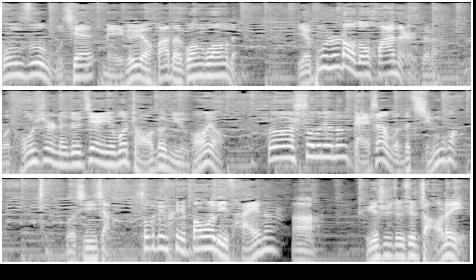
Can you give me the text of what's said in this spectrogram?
工资五千，每个月花的光光的，也不知道都花哪儿去了。我同事呢就建议我找个女朋友，说说不定能改善我的情况。我心想，说不定可以帮我理财呢啊。于是就去找了一个，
